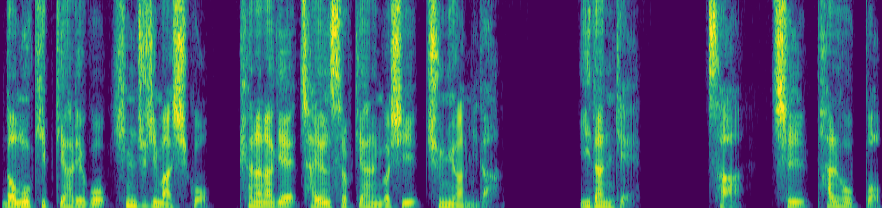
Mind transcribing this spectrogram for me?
너무 깊게 하려고 힘주지 마시고 편안하게 자연스럽게 하는 것이 중요합니다. 2단계. 4. 7, 8호흡법,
